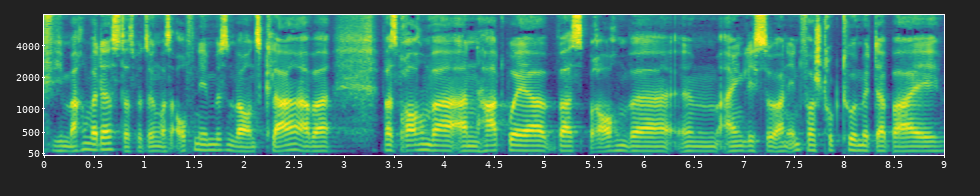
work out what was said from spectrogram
wie machen wir das, dass wir jetzt irgendwas aufnehmen müssen, war uns klar. Aber was brauchen wir an Hardware, was brauchen wir ähm, eigentlich so an Infrastruktur mit dabei?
